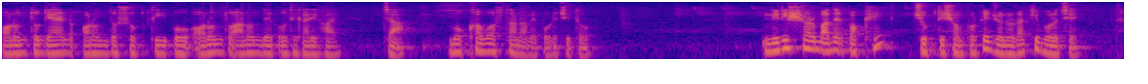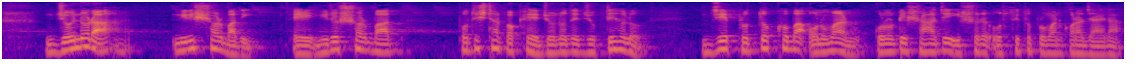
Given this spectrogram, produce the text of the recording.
অনন্ত জ্ঞান, অনন্ত শক্তি ও অনন্ত আনন্দের অধিকারী হয়, যা মুখ্য অবস্থা নামে পরিচিত। নিরীশ্বরবাদের পক্ষে চুক্তি সম্পর্কে জৈনরা কি বলেছে? জৈনরা নিরীশ্বরবাদী। এই নিরীশ্বরবাদ প্রতিষ্ঠার পক্ষে জৈনদের যুক্তি হল, যে প্রত্যক্ষ বা অনুমান কোনোটির সাহায্যে ঈশ্বরের অস্তিত্ব প্রমাণ করা যায় না।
